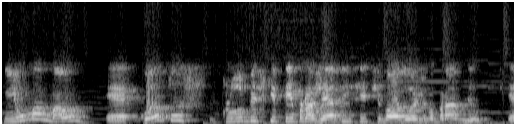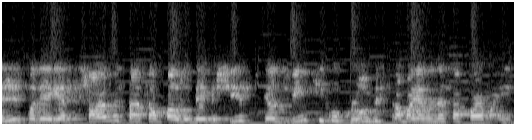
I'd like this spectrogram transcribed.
em uma mão é, quantos clubes que tem projeto incentivado hoje no Brasil. E a gente poderia, só no estado de São Paulo, do BMX, ter os 25 clubes trabalhando dessa forma aí.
